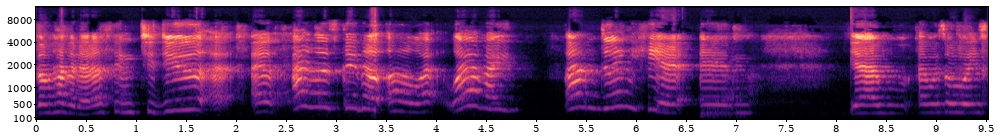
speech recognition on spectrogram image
don't have a lot of things to do. Uh, I I was kind of oh what what am I what I'm doing here and yeah I was always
